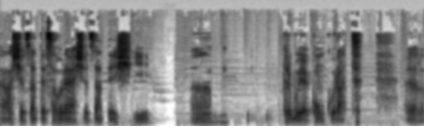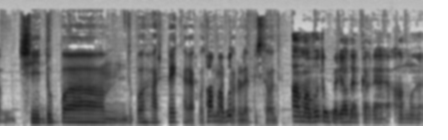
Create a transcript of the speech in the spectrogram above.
așezate sau reașezate și um, trebuie concurat. Și după, după HP, care a fost am următorul avut, episod? Am avut o perioadă în care am,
